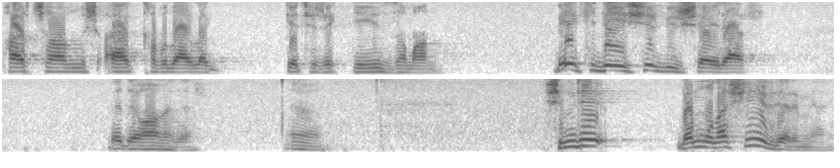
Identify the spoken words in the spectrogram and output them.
parçalanmış ayakkabılarla geçecek değil zaman. Belki değişir bir şeyler ve devam eder. Evet. Şimdi ben buna şiir derim yani.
